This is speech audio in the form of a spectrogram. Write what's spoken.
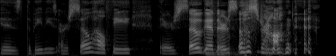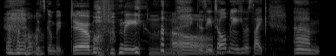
is the babies are so healthy. They're so good. They're so strong. it's going to be terrible for me. Oh. Because he told me, he was like, um,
